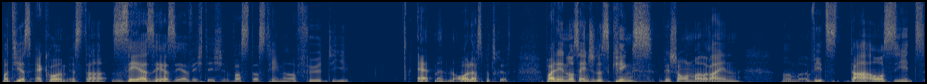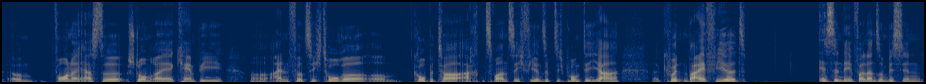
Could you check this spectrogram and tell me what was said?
Matthias Eckholm ist da sehr, sehr, sehr wichtig, was das Thema für die Edmonton Oilers betrifft. Bei den Los Angeles Kings, wir schauen mal rein, ähm, wie es da aussieht. Ähm, vorne erste Sturmreihe, Campy, äh, 41 Tore. Ähm, Kopitar 28, 74 Punkte, ja. Äh, Quinton Byfield ist in dem Fall dann so ein bisschen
